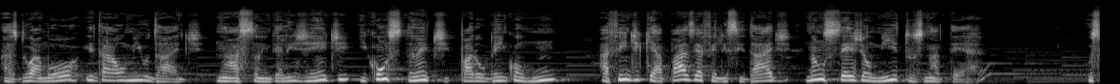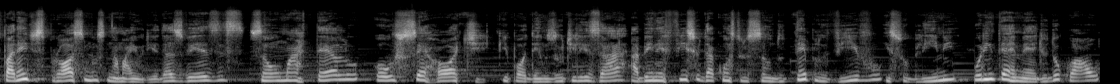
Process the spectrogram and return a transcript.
as do amor e da humildade, na ação inteligente e constante para o bem comum, a fim de que a paz e a felicidade não sejam mitos na terra. Os parentes próximos, na maioria das vezes, são o martelo ou o serrote que podemos utilizar a benefício da construção do templo vivo e sublime, por intermédio do qual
